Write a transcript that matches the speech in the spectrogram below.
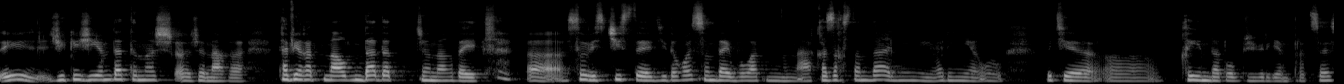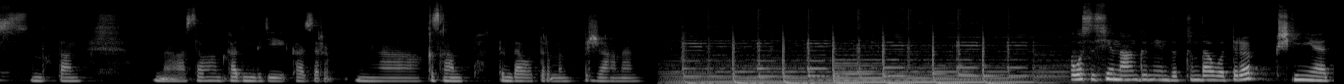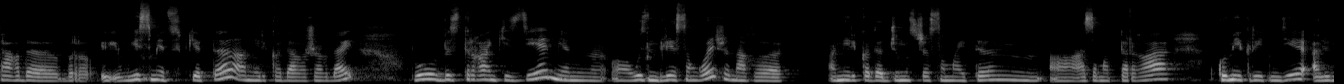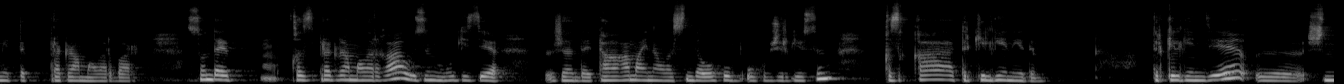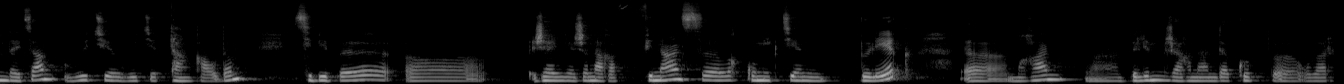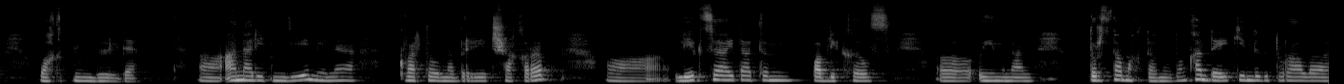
И жүйке жүйем да тыныш жаңағы табиғаттың алдында да жаңағыдай ә, совесть чистая дейді ғой сондай болатынмын. А қазақстанда әрине әрине ол өте ә, қиындатылып жіберген процесс. Сондықтан ә, саған кәдімгідей қазір ә, қызғанып тыңдап отырмын бір жағынан. Осы сенің әңгімеңді тыңдап отырып кішкене тағы да бір есіме түсіп кетті америкадағы жағдай. Бұл біз тұрған кезде мен өзің білесің ғой жаңағы америкада жұмыс жасамайтын азаматтарға көмек ретінде әлеуметтік программалар бар. Сондай қыз программаларға өзім ол кезде жаңағыдай тағам айналасында оқып оқып жүргесін қызыққа тіркелген едім. Тіркелгенде ә, шынымды айтсам өте өте таң қалдым. Себебі ә, және жаңағы финансылық көмектен бөлек ә, маған ә, білім жағынан да көп ә, олар уақытын бөлді. Ана ретінде мені кварталына бір рет шақырып лекция айтатын паблик хелс ұйымынан дұрыс тамақтанудың қандай екендігі туралы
